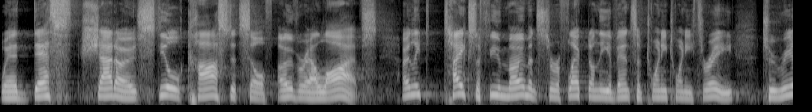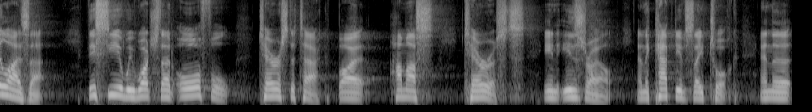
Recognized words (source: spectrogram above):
where death's shadow still casts itself over our lives. Only takes a few moments to reflect on the events of 2023 to realize that. This year, we watched that awful terrorist attack by Hamas terrorists in Israel and the captives they took and the,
